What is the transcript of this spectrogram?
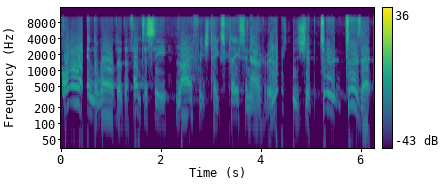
or in the world of the fantasy life which takes place in our relationship to, to that,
